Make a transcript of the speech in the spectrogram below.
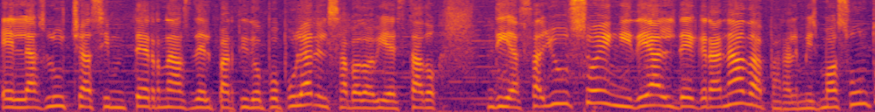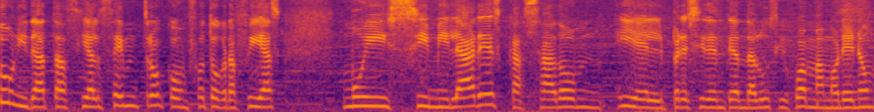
en las luchas internas del Partido Popular. El sábado había estado Díaz Ayuso en Ideal de Granada para el mismo asunto, unidad hacia el centro con fotografías muy similares, Casado y el presidente andaluz y Juanma Moreno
